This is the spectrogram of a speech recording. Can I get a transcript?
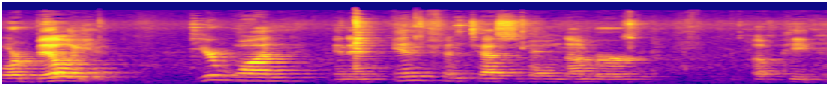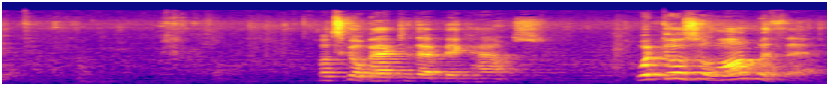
or billion. You're one in an infinitesimal number of people. Let's go back to that big house. What goes along with that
